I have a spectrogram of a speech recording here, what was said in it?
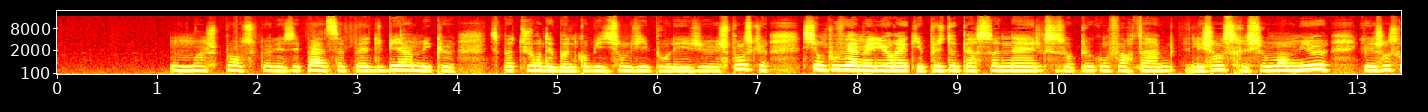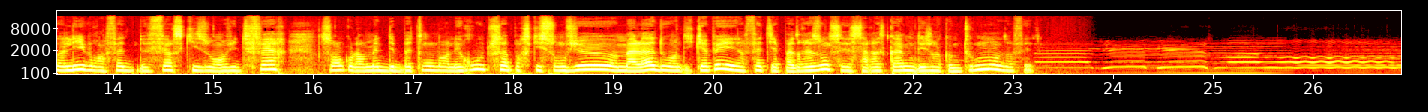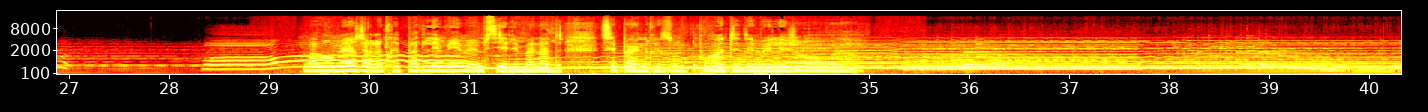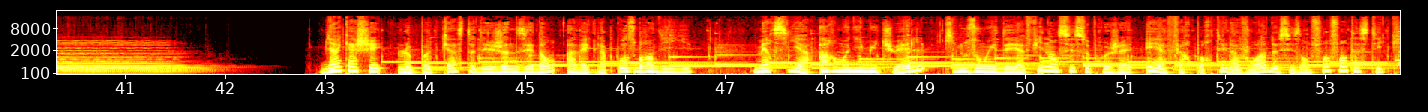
Moi, je pense que les EHPAD, ça peut être bien, mais que c'est pas toujours des bonnes conditions de vie pour les vieux. Je pense que si on pouvait améliorer, qu'il y ait plus de personnel, que ce soit plus confortable, les gens seraient sûrement mieux, que les gens soient libres, en fait, de faire ce qu'ils ont envie de faire, sans qu'on leur mette des bâtons dans les roues, tout ça parce qu'ils sont vieux, malades ou handicapés. En fait, il n'y a pas de raison, ça reste quand même des gens comme tout le monde, en fait. Ma grand-mère, j'arrêterai pas de l'aimer, même si elle est malade. C'est pas une raison pour arrêter d'aimer les gens, voilà. Bien caché, le podcast des jeunes aidants avec la pause brindille. Merci à Harmonie Mutuelle qui nous ont aidés à financer ce projet et à faire porter la voix de ces enfants fantastiques.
